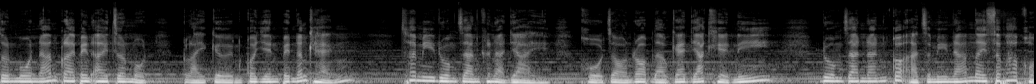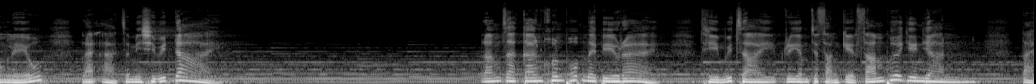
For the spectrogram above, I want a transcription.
จนมวลน้ำกลายเป็นไอจนหมด ไกลเกินก็เย็นเป็นน้ำแข็ง ถ้ามีดวงจันทร์ขนาดใหญ่ โคจรรอบดาวแก๊สยักษ์เขตนี้ ดวงจันทร์นั้นก็อาจจะมีน้ำในสภาพของเหลว และอาจจะมีชีวิตได้ หลังจากการค้นพบในปีแรก ทีมวิจัยเตรียมจะสังเกตซ้ำเพื่อยืนยัน แต่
